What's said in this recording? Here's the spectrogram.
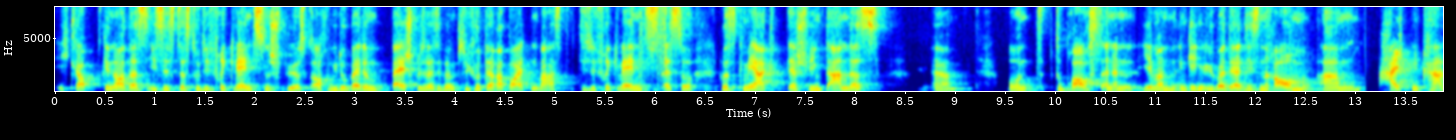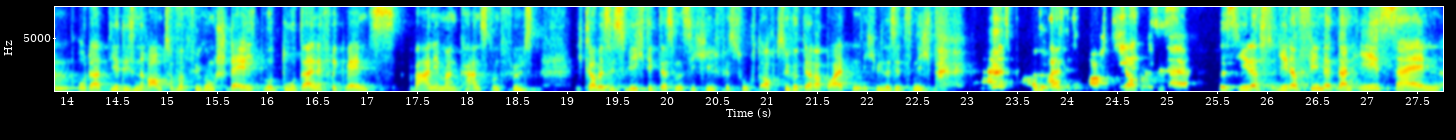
ich glaube, genau das ist es, dass du die Frequenzen spürst, auch wie du bei dem beispielsweise beim Psychotherapeuten warst. Diese Frequenz, also du hast gemerkt, der schwingt anders, ja. Und du brauchst einen jemanden gegenüber, der diesen Raum ähm, halten kann oder dir diesen Raum zur Verfügung stellt, wo du deine Frequenz wahrnehmen kannst und fühlst. Ich glaube, es ist wichtig, dass man sich Hilfe sucht, auch Psychotherapeuten. Ich will das jetzt nicht also, also das braucht jeder. Glaub, das ist, dass jeder, jeder findet dann eh sein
